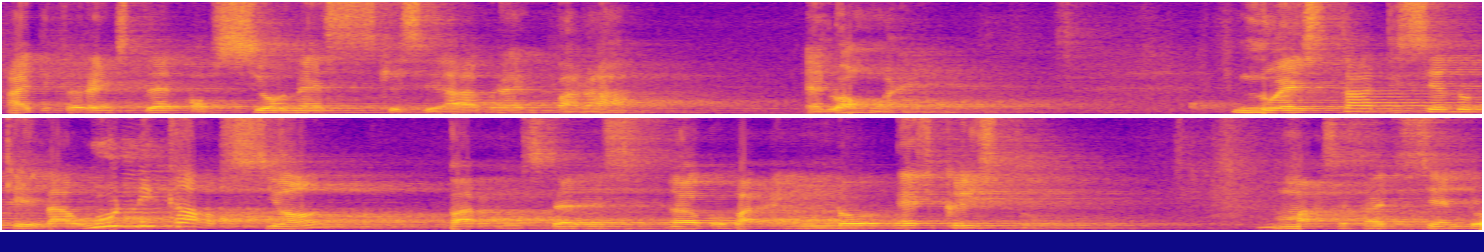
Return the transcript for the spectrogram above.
Hay diferentes opciones que se abren para el hombre. No está diciendo que la única opción para ustedes eh, o para el mundo es Cristo. Más está diciendo,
